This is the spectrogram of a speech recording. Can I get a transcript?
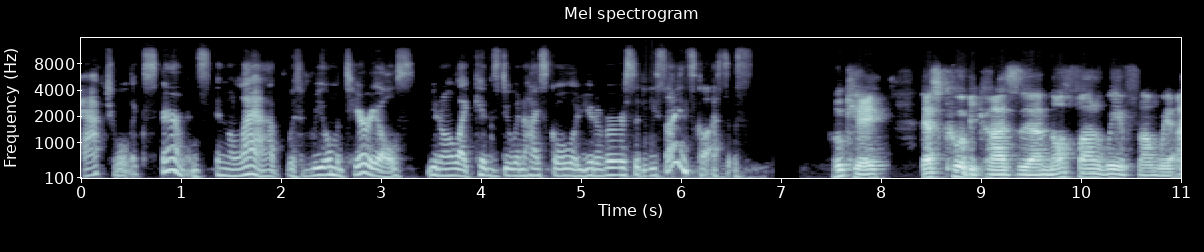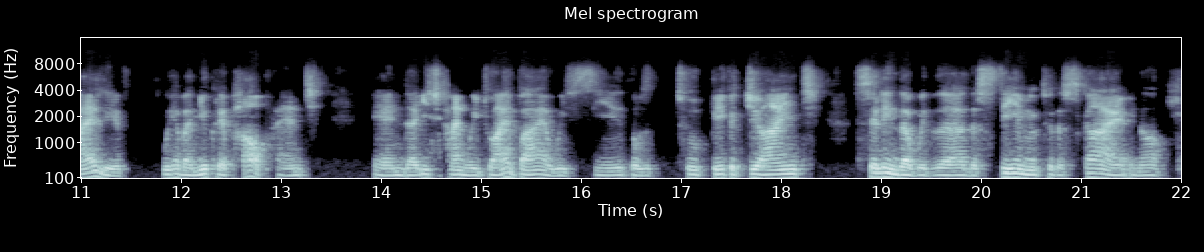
actual experiments in the lab with real materials, you know, like kids do in high school or university science classes. Okay, that's cool because uh, not far away from where I live, we have a nuclear power plant. And uh, each time we drive by, we see those two big giant cylinder with the, the steam to the sky. You know, I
